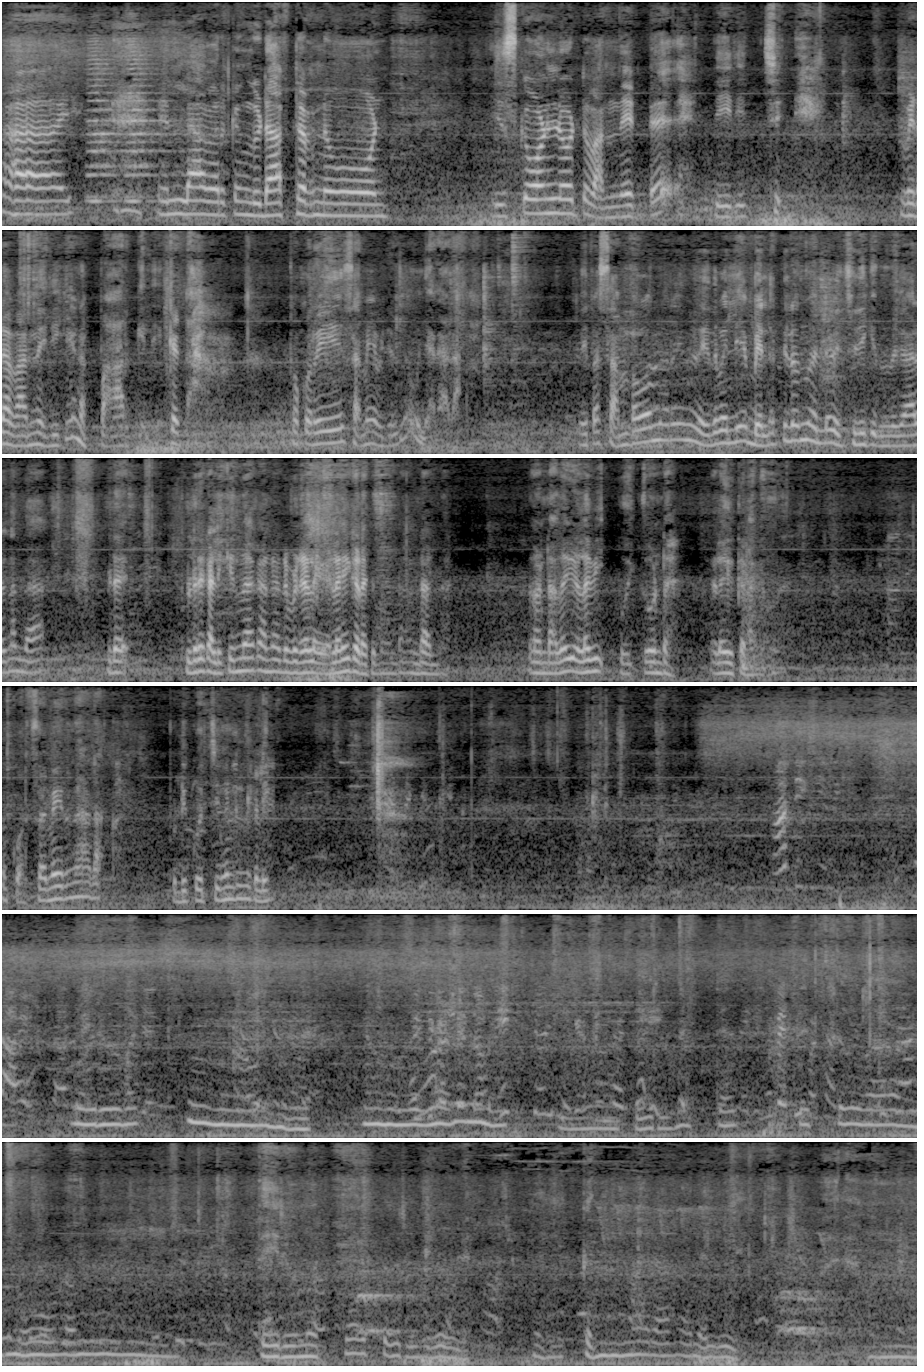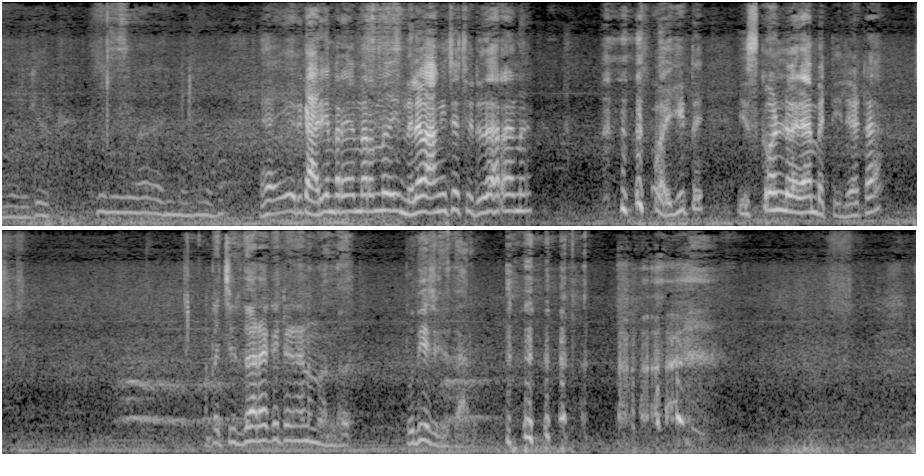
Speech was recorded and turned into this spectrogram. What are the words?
Hi. എല്ലാവർക്കും good afternoon ഇസ്കോണിലോട്ട് വന്നിട്ട് തിരിച്ച് ഇവിടെ വന്നിരിക്കുകയാണ് പാർക്കിൽ കേട്ടാ. ഇപ്പോൾ കുറേ സമയം ഇവിടെ ഇരുന്ന്. ഊഞ്ഞാലാടാം. ഇതിപ്പോൾ സംഭവം എന്ന് പറയുന്നത് ഇത് വലിയ ബലത്തിലൊന്നും അല്ല വെച്ചിരിക്കുന്നത്. കാരണം എന്താ? ഇവിടെ പിള്ളേർ കളിക്കുന്ന കണ്ടാണ്ട് ഇവിടെ ഇള- ഇളകി കിടക്കുന്നുണ്ട് കണ്ടാണ്ട് അതുകൊണ്ട് അത് ഇളവി പോയി. അതുകൊണ്ട് ഇളകി കിടക്കുന്നത് അപ്പോൾ കുറച്ച് സമയം ഇരുന്ന് ആടാം പൊടി കൊച്ചുങ്ങളുടെ കളി. ഒരു തിരുമുറ്റത്തൊരു ഒരു കാര്യം പറയാൻ മറന്നു ഇന്നലെ വാങ്ങിച്ച ചുരിദാറാണ്. വൈകിട്ട് ഇസ്കോണിൽ വരാൻ പറ്റിയില്ല കേട്ടാ. അപ്പം ചുരിദാറൊക്കെ ഇട്ടാണ് വന്നത്. പുതിയ ചുരിദാർ.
